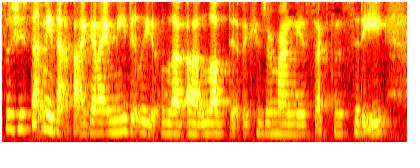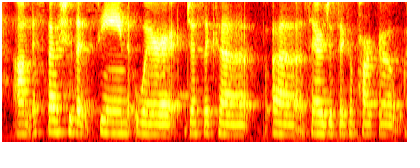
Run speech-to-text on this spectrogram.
so she sent me that bag and I immediately lo uh, loved it because it reminded me of Sex and the City, um, especially that scene where Jessica, uh, Sarah Jessica Parker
